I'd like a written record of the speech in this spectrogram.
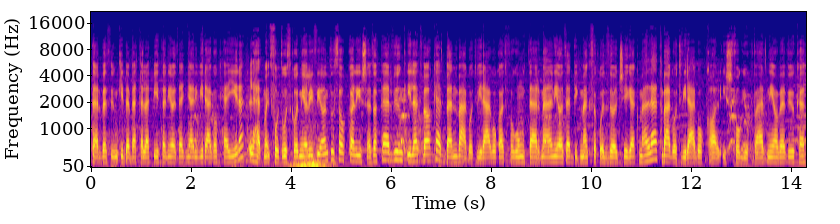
tervezünk ide betelepíteni az egynyári virágok helyére. Lehet majd fotózkodni a fiantuszokkal is ez a tervünk, illetve a kedben vágott virágokat fogunk termelni az eddig megszokott zöldségek mellett. Vágott virágokkal is fogjuk várni a vevőket.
